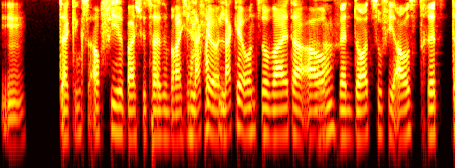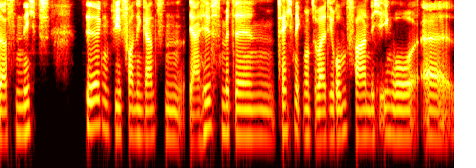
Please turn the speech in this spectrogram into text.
Mhm. Da ging es auch viel beispielsweise im Bereich ja, Lacke, hatten, Lacke und so weiter auch, ja. wenn dort zu viel austritt, dass nichts irgendwie von den ganzen ja, Hilfsmitteln, Techniken und so weiter, die rumfahren, nicht irgendwo äh,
